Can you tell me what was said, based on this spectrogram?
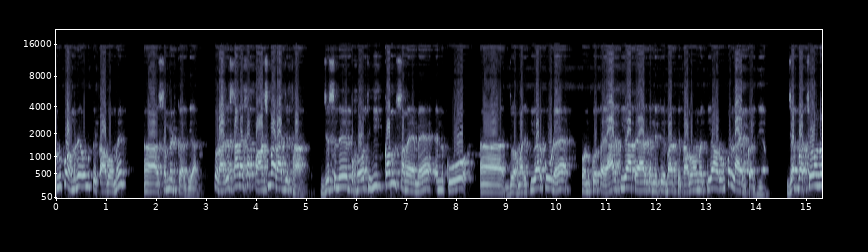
उनको हमने उन किताबों में सबमिट कर दिया। तो राजस्थान ऐसा पांचवा राज्य था, जिसने बहुत ही कम समय में इनको जो हमारे क्यू आर कोड है, उनको तैयार किया, तैयार करने के बाद किताबों में किया और उनको लाइव कर दिया। जब बच्चों ने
